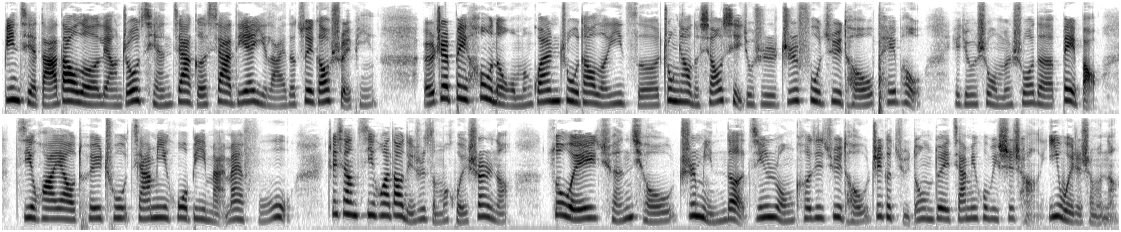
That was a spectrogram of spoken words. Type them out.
并且达到了两周前价格下跌以来的最高水平，而这背后呢，我们关注到了一则重要的消息，就是支付巨头 PayPal，也就是我们说的贝宝，计划要推出加密货币买卖服务。这项计划到底是怎么回事呢？作为全球知名的金融科技巨头，这个举动对加密货币市场意味着什么呢？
